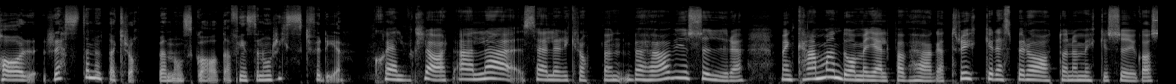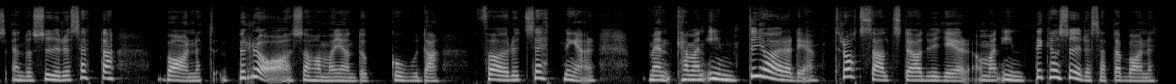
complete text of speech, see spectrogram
Tar resten av kroppen någon skada? Finns det någon risk för det? Självklart. Alla celler i kroppen behöver ju syre. Men kan man då med hjälp av höga tryck i respiratorn och mycket syrgas ändå syresätta barnet bra så har man ju ändå goda förutsättningar. Men kan man inte göra det, trots allt stöd vi ger, om man inte kan syresätta barnet,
